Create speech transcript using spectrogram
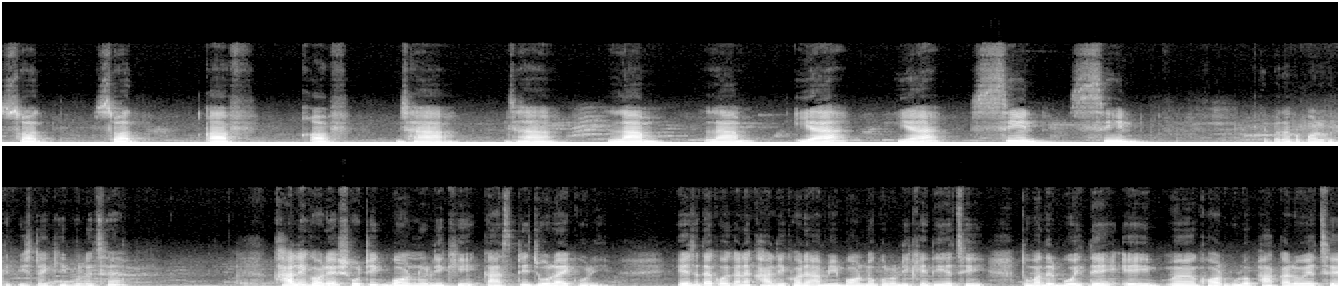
সত সত, কফ কফ, ঝা ঝা, লাম লাম, ইয়া ইয়া, সিন সিন। এরপর দেখো, পরবর্তী পৃষ্ঠায় কি বলেছে? খালি ঘরে সঠিক বর্ণ লিখি, কাজটি জোড়াই করি। এই যে দেখো, এখানে খালি ঘরে আমি বর্ণগুলো লিখে দিয়েছি। তোমাদের বইতে এই ঘরগুলো ফাঁকা রয়েছে।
